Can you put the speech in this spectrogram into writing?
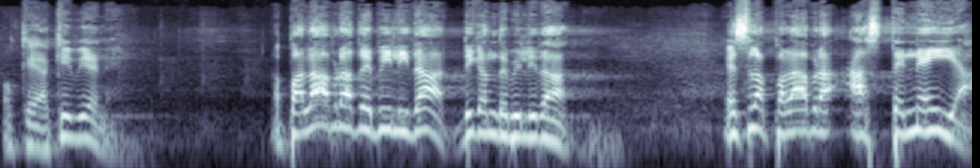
Ok, aquí viene. La palabra debilidad, digan debilidad. Es la palabra asteneia.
